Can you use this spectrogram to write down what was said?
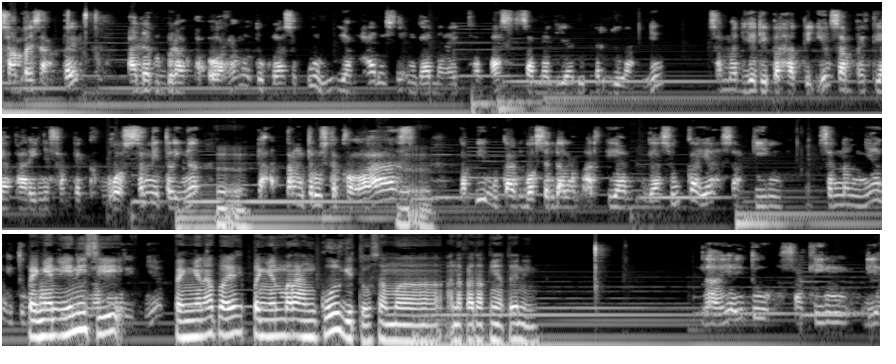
Sampai-sampai ada beberapa orang waktu kelas 10 yang harusnya nggak naik kelas sama dia diperjuangin sama dia diperhatiin sampai tiap harinya sampai kebosen nih telinga datang terus ke kelas tapi bukan bosen dalam artian nggak suka ya saking senangnya gitu Pengen ini sih. muridnya. Pengen apa ya? Pengen merangkul gitu sama anak-anaknya tuh nih. nah ya itu saking dia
